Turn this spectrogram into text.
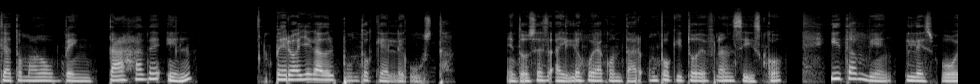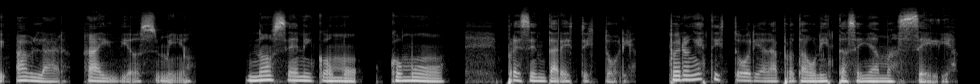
que ha tomado ventaja de él, pero ha llegado al punto que a él le gusta. Entonces ahí les voy a contar un poquito de Francisco y también les voy a hablar, ay Dios mío, no sé ni cómo, cómo presentar esta historia, pero en esta historia la protagonista se llama Celia.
